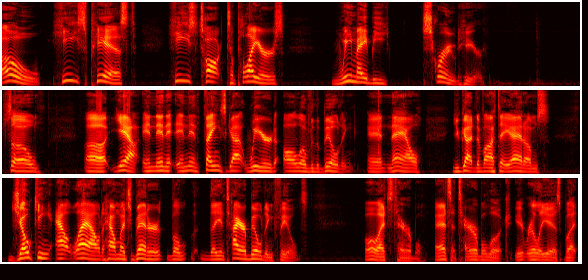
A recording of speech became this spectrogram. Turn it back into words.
oh, he's pissed. He's talked to players. We may be screwed here. So uh, yeah, and then it, and then things got weird all over the building, and now you got Davante Adams joking out loud how much better the the entire building feels. Oh, that's terrible. That's a terrible look. It really is. But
